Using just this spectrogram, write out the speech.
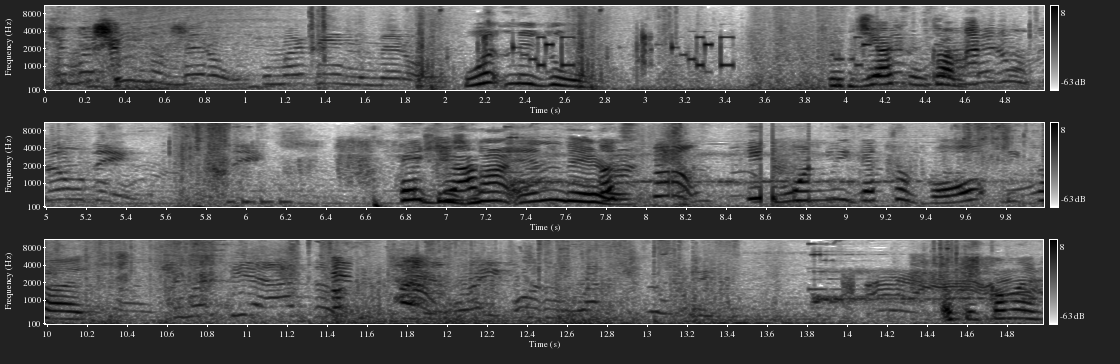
She might be in the middle. She might be in the middle. What middle? Jackson, come. Middle building. Hey, She's Jackson. not in there. Let's not leave when we get to vault because. She might be at the right or the left building. Okay, come on.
